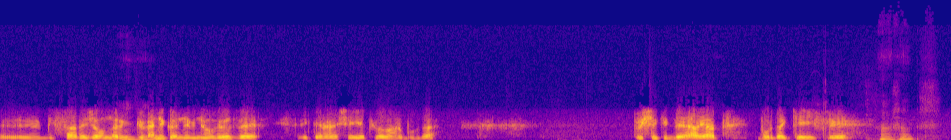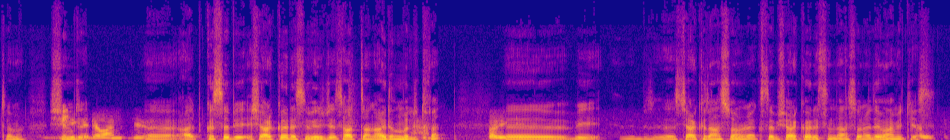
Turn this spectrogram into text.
ee, biz sadece onların hı hı. güvenlik önlemini alıyoruz ve istedikleri her şeyi yapıyorlar burada. Bu şekilde hayat burada keyifli. Hı hı. Tamam. Şimdi devam ediyor. E, Alp kısa bir şarkı arası vereceğiz. Hattan ayrılma lütfen. Tabii ki. E, bir şarkıdan sonra kısa bir şarkı arasından sonra devam edeceğiz. Tabii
